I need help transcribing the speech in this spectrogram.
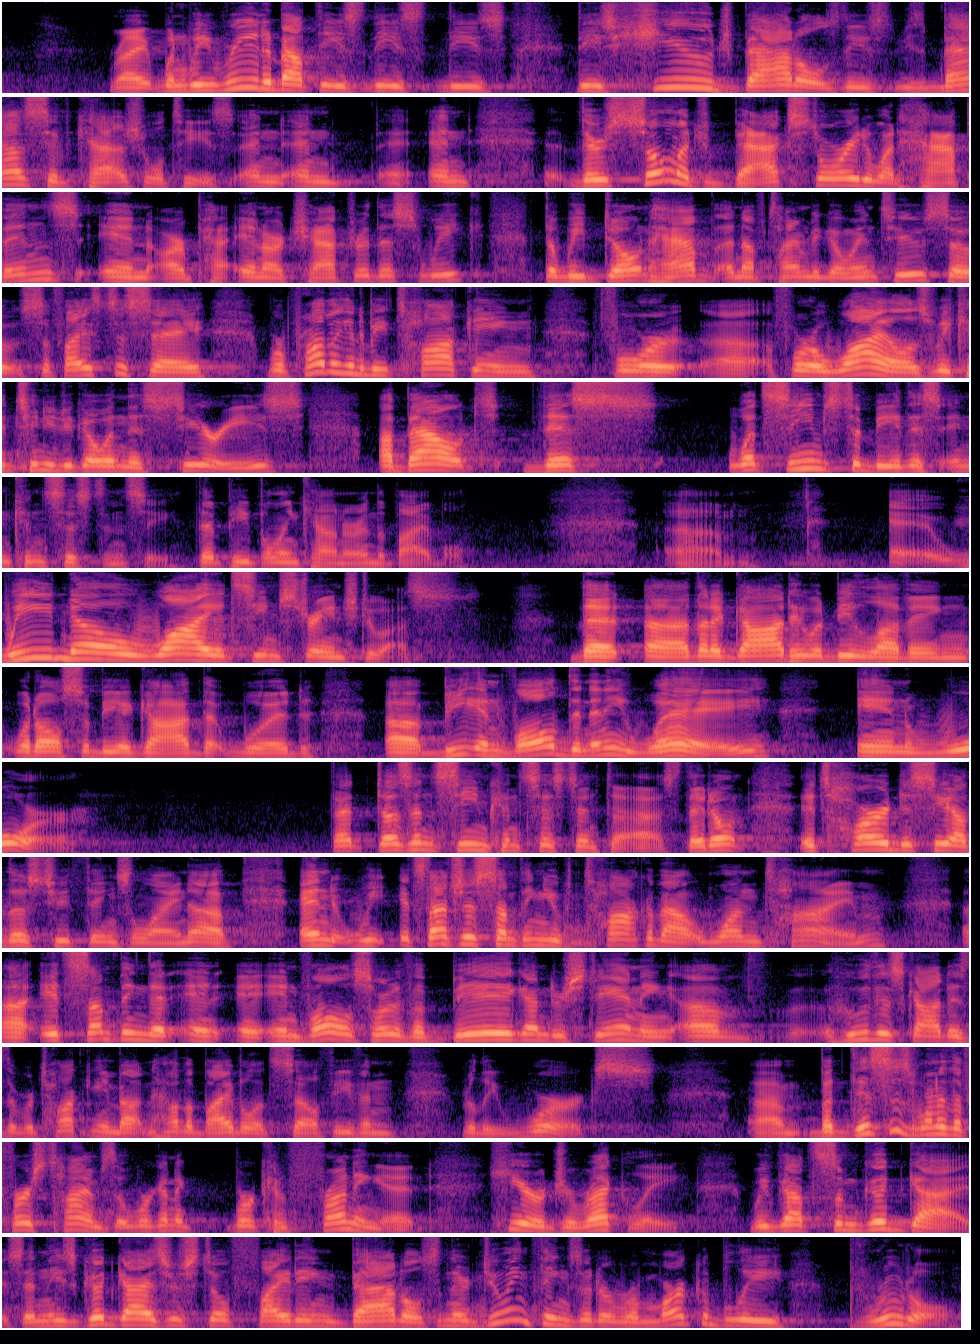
right? When we read about these, these, these, these huge battles, these, these massive casualties, and, and, and there's so much backstory to what happens in our, in our chapter this week that we don't have enough time to go into. So, suffice to say, we're probably going to be talking for, uh, for a while as we continue to go in this series about this, what seems to be this inconsistency that people encounter in the Bible. Um, we know why it seems strange to us that, uh, that a God who would be loving would also be a God that would uh, be involved in any way in war. That doesn't seem consistent to us. They don't, it's hard to see how those two things line up. And we, it's not just something you talk about one time. Uh, it's something that in, involves sort of a big understanding of who this God is that we're talking about and how the Bible itself even really works. Um, but this is one of the first times that we're, gonna, we're confronting it here directly. We've got some good guys, and these good guys are still fighting battles, and they're doing things that are remarkably brutal,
